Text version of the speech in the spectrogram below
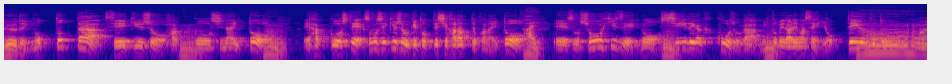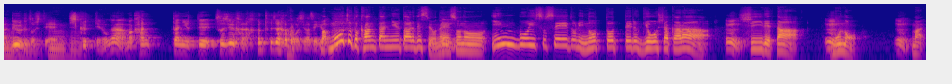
ルールにのっとった請求書を発行しないと、うんえー発行して、その請求書を受け取って支払っておかないと、はい。えーその消費税の仕入れ額控除が認められませんよ。っていうことを、うん。まあ、ルールとして敷くっていうのが、まあ、簡単に言って通じるかな 簡単じゃなかったかもしれませんけど。まあ、もうちょっと簡単に言うとあれですよね、うん。そのインボイス制度にのっとってる業者からうん。仕入れたうん。もの、うん。まあ、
